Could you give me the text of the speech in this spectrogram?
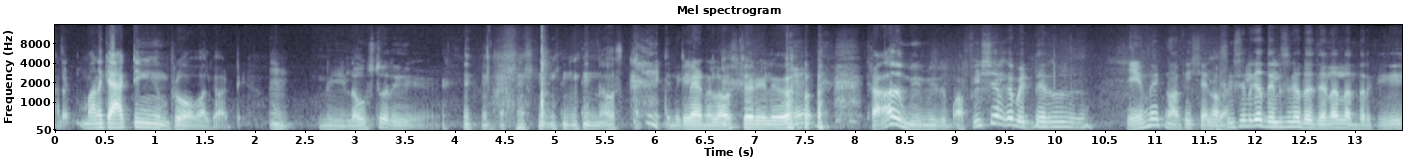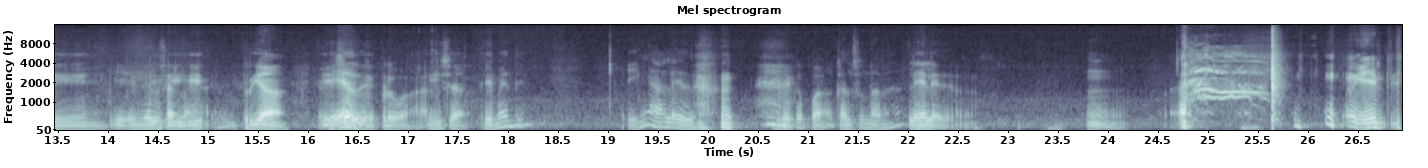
అంటే మనకి యాక్టింగ్ ఇంప్రూవ్ అవ్వాలి కాబట్టి. నీ లవ్ స్టోరీ? ఎందుకులే అన్న లవ్ స్టోరీలు? కాదు మీ- మీరు అఫీషియల్గా పెట్టారు. ఏం పెట్టిన అఫీషియల్ అఫీషియల్గా తెలుసు కదా జనాలందరికీ. ఏం తెలుసు ప్రియా లేదు. ఇప్పుడు ఈషా ఏమైంది? ఏం కాలేదు. బ్రేకప్ కలిసి ఉన్నారా లేదు. ఏంటి?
